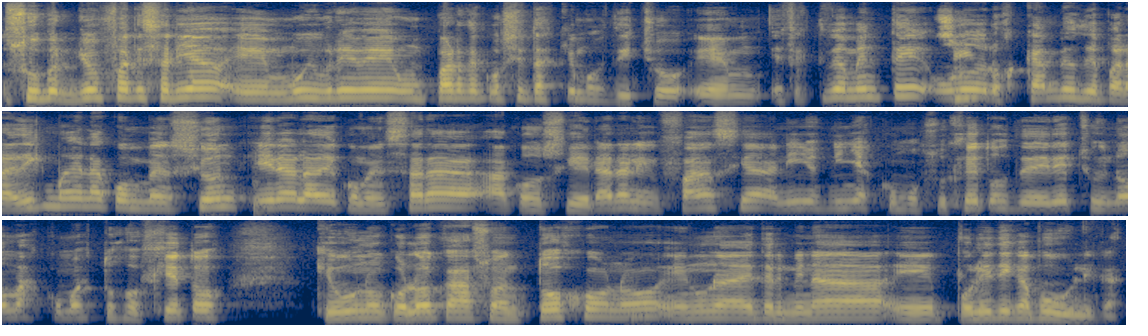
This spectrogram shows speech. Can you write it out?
Súper, yo enfatizaría eh, muy breve un par de cositas que hemos dicho. Em, efectivamente, uno de los cambios de paradigma de la convención era la de comenzar a, considerar a la infancia, a niños y niñas como sujetos de derechos y no más como estos objetos que uno coloca a su antojo ¿no? en una determinada eh, política pública.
